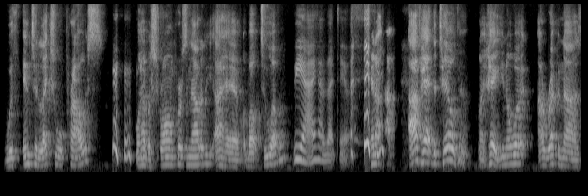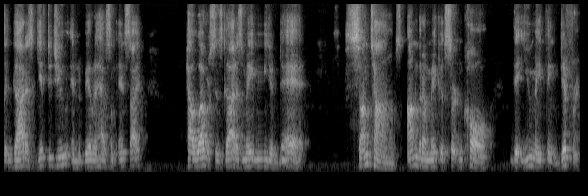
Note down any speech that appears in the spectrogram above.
with intellectual prowess or have a strong personality. I have about two of them. Yeah, I have that too. and I, I, I've had to tell them, like, hey, you know what? I recognize that God has gifted you and to be able to have some insight However, since God has made me your dad, sometimes I'm going to make a certain call that you may think different.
